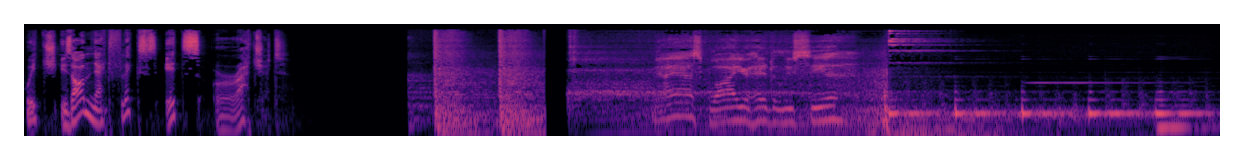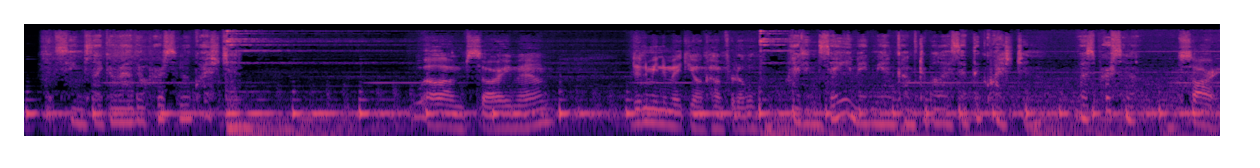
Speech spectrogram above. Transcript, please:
which is on Netflix. It's Ratched. May I ask why you're headed to Lucia? It seems like a rather personal question. Well, I'm sorry, ma'am. Didn't mean to make you uncomfortable. I didn't say you made me uncomfortable. I said the question was personal. Sorry.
